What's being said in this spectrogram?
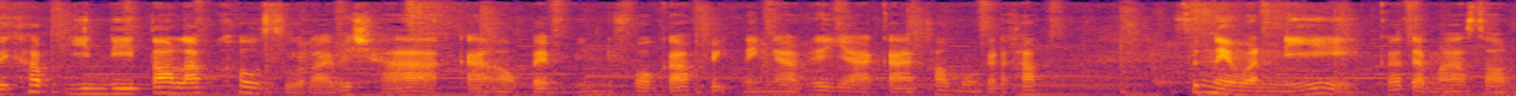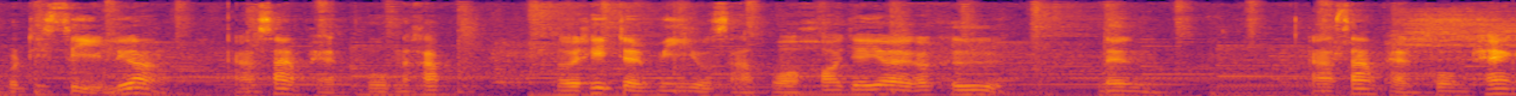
ดีครับ ยินดีต้อนรับเข้าสู่รายวิชา การออกแบบอินโฟกราฟิกในงานวิทยาการข้อมูลกันนะครับ ซึ่งในวันนี้ก็จะมาสอนบทที่ 4 เรื่องการสร้างแผนภูมินะครับ โดยที่จะมีอยู่ 3 หัวข้อย่อยๆ ก็คือ 1. การสร้างแผนภูมิแท่ง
